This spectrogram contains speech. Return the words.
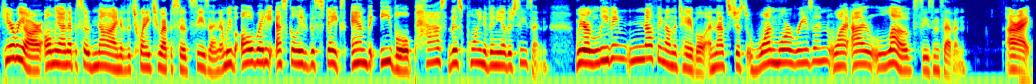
Here we are, only on episode 9 of the 22 episode season, and we've already escalated the stakes and the evil past this point of any other season. We are leaving nothing on the table, and that's just one more reason why I love season 7. All right,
